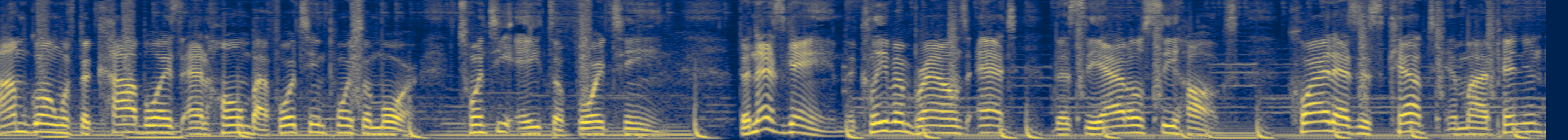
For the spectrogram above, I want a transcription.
I'm going with the Cowboys at home by 14 points or more, 28 to 14. The next game, the Cleveland Browns at the Seattle Seahawks. Quiet as it's kept, in my opinion,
